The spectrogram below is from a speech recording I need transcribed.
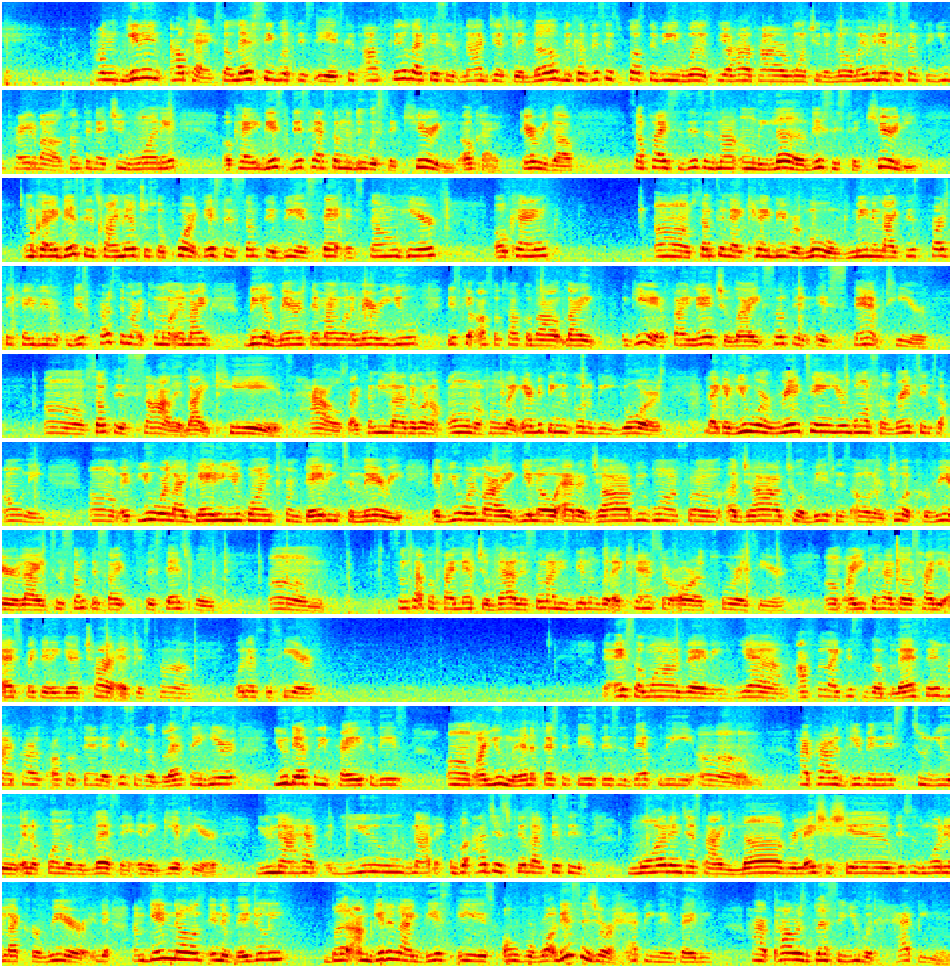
I'm getting okay. So let's see what this is, because I feel like this is not just with love, because this is supposed to be what your higher power wants you to know. Maybe this is something you prayed about, something that you wanted. Okay, this this has something to do with security. Okay, there we go. So Pisces, this is not only love. This is security. Okay, this is financial support. This is something being set in stone here. Okay. Um, something that can't be removed. Meaning like this person can't be this person might come along it might be a marriage that might want to marry you. This can also talk about like again financial, like something is stamped here, um, something solid like kids, house. Like some of you guys are gonna own a home. Like everything is gonna be yours. Like if you were renting, you're going from renting to owning. Um, if you were like dating, you're going from dating to married. If you were like, you know, at a job, you're going from a job to a business owner to a career, like to something like successful. Um, some type of financial balance. Somebody's dealing with a Cancer or a Taurus here. Um, or you can have those highly aspected in your chart at this time. What else is here? The Ace of Wands, baby. Yeah, I feel like this is a blessing. High Power is also saying that this is a blessing here. You definitely prayed for this. Um, are you manifested this? This is definitely um, High Power is giving this to you in the form of a blessing and a gift here. You not have you not, but I just feel like this is more than just like love, relationship. This is more than like career. I'm getting those individually, but I'm getting like this is overall. This is your happiness, baby. Higher powers blessing you with happiness.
